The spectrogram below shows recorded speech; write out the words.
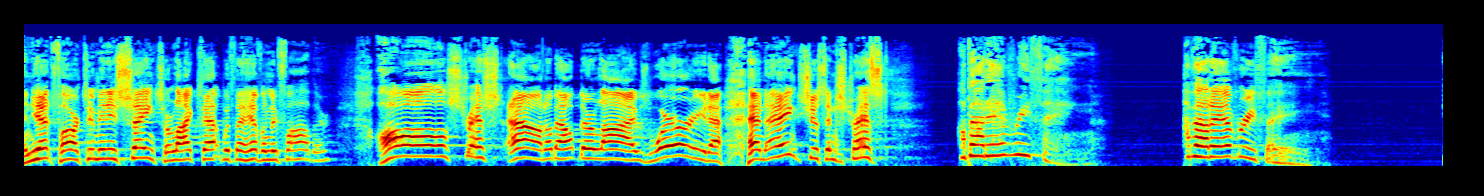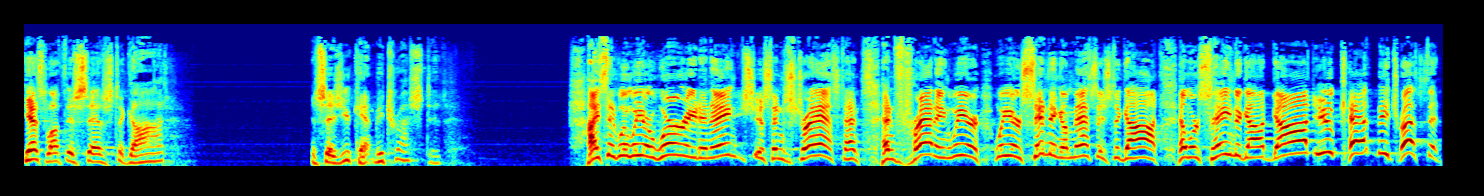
And yet, far too many saints are like that with the Heavenly Father. All stressed out about their lives, worried and anxious and stressed about everything. About everything. Guess what this says to God? It says, You can't be trusted. I said, when we are worried and anxious and stressed and, and fretting, we are, we are sending a message to God and we're saying to God, God, you can't be trusted.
